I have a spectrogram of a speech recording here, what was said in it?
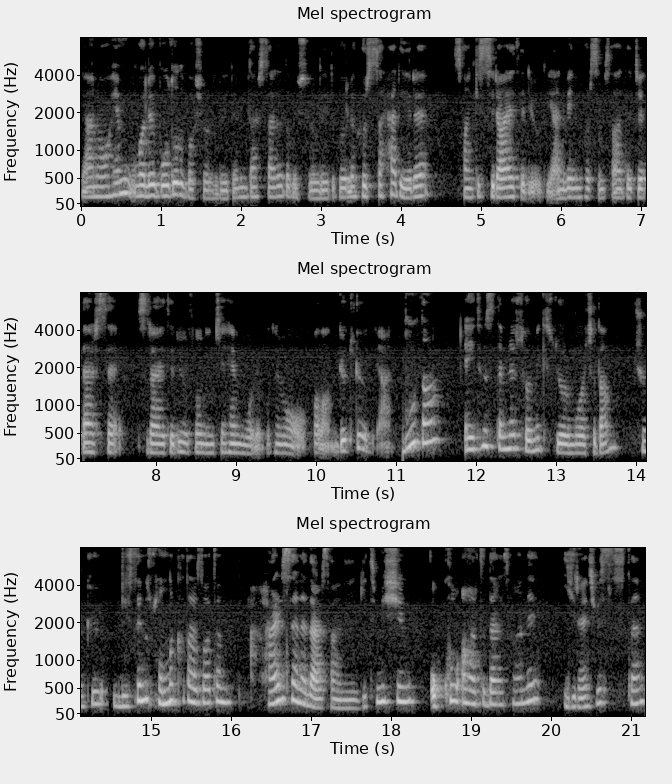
Yani o hem voleybolda da başarılıydı hem derslerde de başarılıydı. Böyle hırsı her yere sanki sirayet ediyordu. Yani benim hırsım sadece derse sirayet ediyorsa onunki hem voleybol hem o falan götürüyordu yani. Buradan eğitim sistemine söylemek istiyorum bu açıdan. Çünkü lisenin sonuna kadar zaten her sene dershaneye gitmişim. Okul artı dershane iğrenç bir sistem.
